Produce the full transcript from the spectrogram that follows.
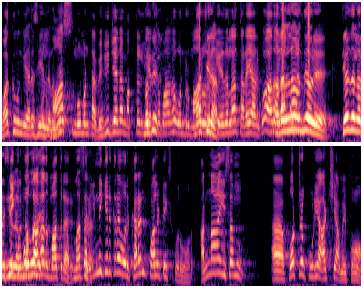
வாக்கு வங்கி அரசியலில் மாஸ் மூமெண்டா வெகுஜன மக்கள் இயக்கமாக ஒன்று மாற்றுவதற்கு எதெல்லாம் தடையா இருக்கோ அதெல்லாம் வந்து ஒரு தேர்தல் இன்னைக்கு வந்து அதை மாத்துறாரு. சார் இன்னைக்கு இருக்கிற ஒரு கரண்ட் பாலிடிக்ஸ்க்கு வருவோம். அண்ணாயிசம் போற்றக்கூடிய ஆட்சி அமைப்போம்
